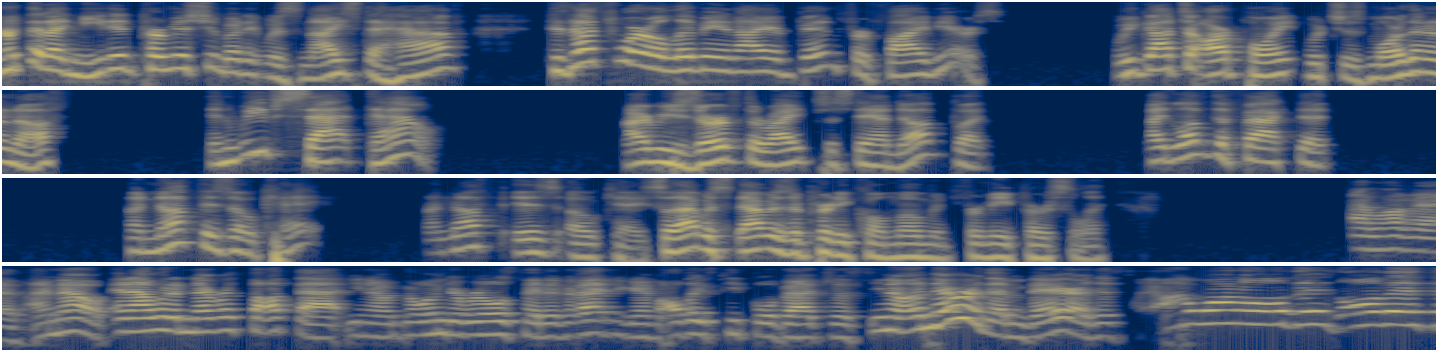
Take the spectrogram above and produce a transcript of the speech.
Not that I needed permission, but it was nice to have because that's where Olivia and I have been for five years. We got to our point, which is more than enough, and we've sat down. I reserve the right to stand up, but I love the fact that enough is okay. Enough is okay. So that was that was a pretty cool moment for me personally. I love it. I know. And I would have never thought that, you know, going to a real estate event, you have all these people that just, you know, and there were them there. This like, I want all this, all this.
